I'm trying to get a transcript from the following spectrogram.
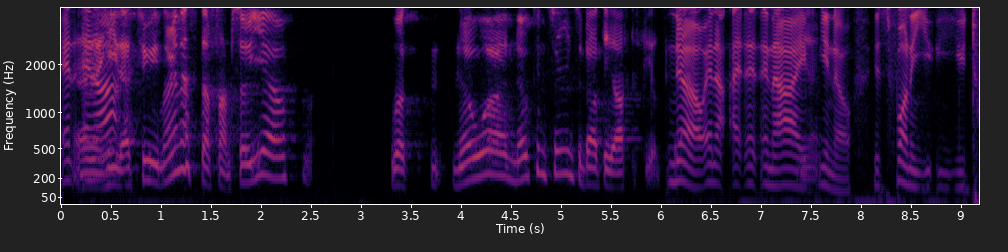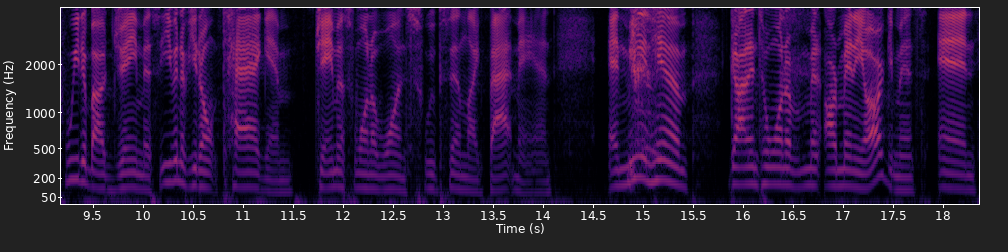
And, and, and I, he, that's who he learned that stuff from. So you know, look, no, uh, no concerns about the off the field stuff. No, and I, and I, yeah. you know, it's funny. You, you tweet about Jameis, even if you don't tag him. Jameis 101 swoops in like Batman, and me and him got into one of our many arguments, and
